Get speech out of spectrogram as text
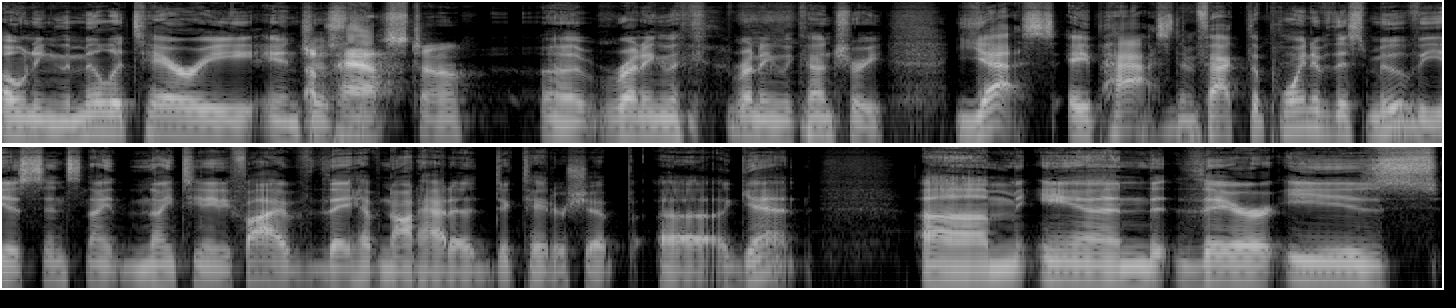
owning the military, and A just past, huh? Uh, running the running the country. Yes, a past. In fact, the point of this movie is since ni- 1985, they have not had a dictatorship uh, again. Um, and there is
